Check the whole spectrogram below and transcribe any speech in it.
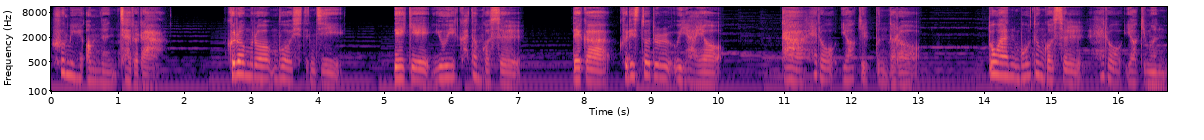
흠이 없는 자로라. 그러므로 무엇이든지 내게 유익하던 것을 내가 그리스도를 위하여 다 해로 여길 뿐더러 또한 모든 것을 해로 여김은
